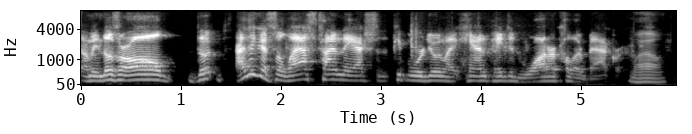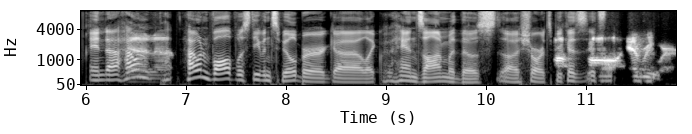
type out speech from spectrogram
I mean, those are all. The, I think it's the last time they actually people were doing like hand painted watercolor backgrounds. Wow. And uh, how And, how involved was Steven Spielberg, uh, like hands on with those uh, shorts? Because it's Oh, everywhere,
